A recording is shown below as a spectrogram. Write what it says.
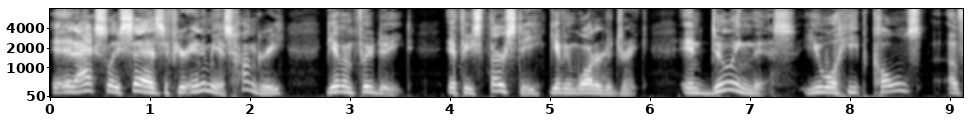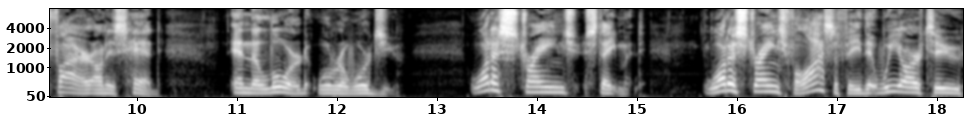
It actually says if your enemy is hungry, give him food to eat. If he's thirsty, give him water to drink. In doing this, you will heap coals of fire on his head, and the Lord will reward you. What a strange statement. What a strange philosophy that we are to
